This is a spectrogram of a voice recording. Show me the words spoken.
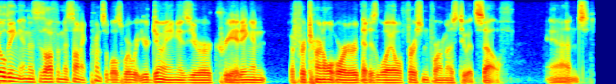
building, and this is often Masonic principles, where what you're doing is you're creating an, a fraternal order that is loyal first and foremost to itself. And in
